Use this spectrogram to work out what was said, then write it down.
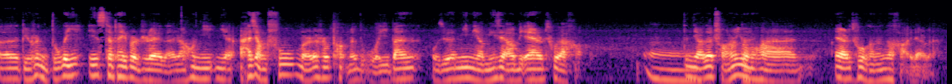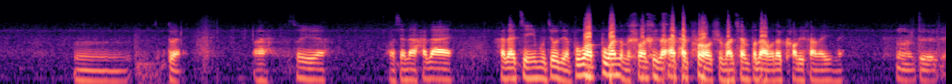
呃，比如说你读个 In- Instapaper 之类的，然后你你还想出门的时候捧着读，我一般我觉得 mini 要明显要比 Air Two 要好。嗯但你要在床上用的话，Air Two 可能更好一点吧。嗯，对，哎，所以我现在还在还在进一步纠结。不过不管怎么说，这个 iPad Pro 是完全不在我的考虑范围以内。嗯，对对对，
